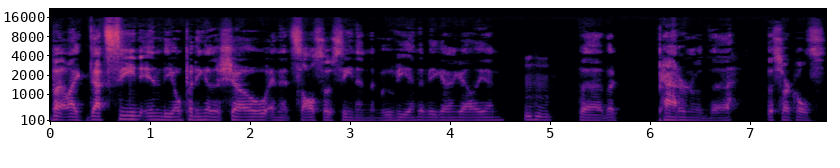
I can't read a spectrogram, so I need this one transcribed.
But like that's seen in the opening of the show and it's also seen in the movie End of Evangelion. hmm The, the pattern of the, the circles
